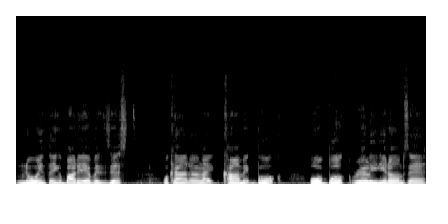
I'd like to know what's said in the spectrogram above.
know anything about it ever exists. What kind of like comic book or book really, you know what I'm saying?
